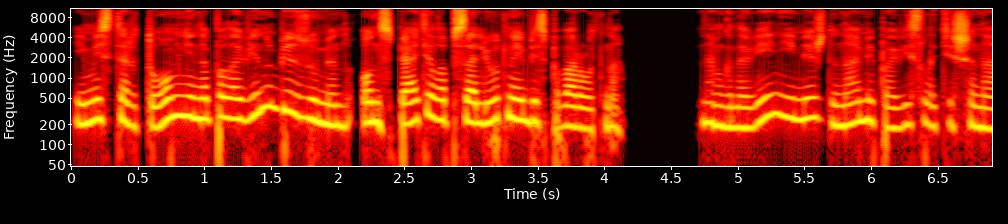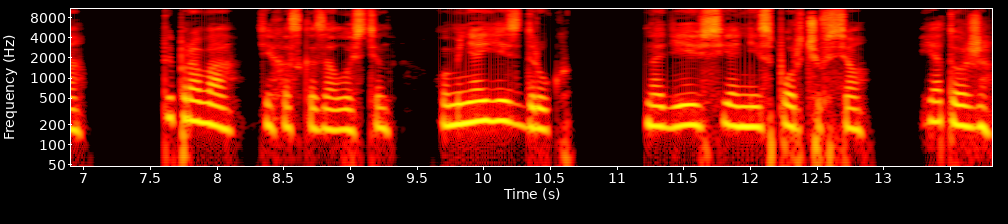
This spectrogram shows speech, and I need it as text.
И мистер Том не наполовину безумен, он спятил абсолютно и бесповоротно. На мгновение между нами повисла тишина. «Ты права», — тихо сказал Остин. «У меня есть друг. Надеюсь, я не испорчу все. Я тоже.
